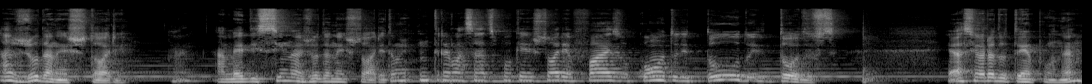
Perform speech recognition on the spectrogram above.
ajuda na história. Né? A medicina ajuda na história. Estão entrelaçados porque a história faz o conto de tudo e de todos é a senhora do tempo, né?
